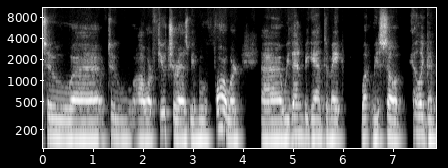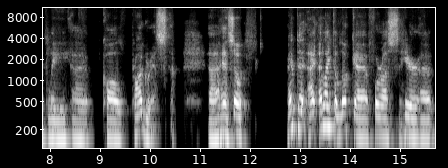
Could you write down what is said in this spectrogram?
to, uh, to our future as we move forward, uh, we then begin to make what we so elegantly uh, call progress. Uh, and so I would like to look uh, for us here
